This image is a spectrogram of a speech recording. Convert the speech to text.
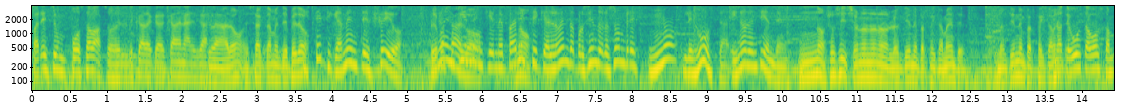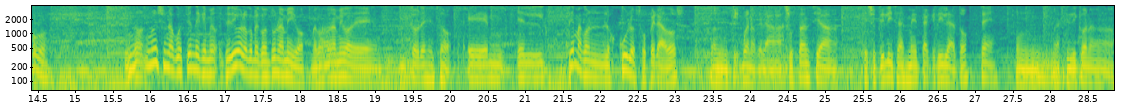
parece un posavasos el, cada, cada, cada nalga. Claro, exactamente, pero Estéticamente feo. Pero y no entienden algo. que me parece No. que al 90% de los hombres no les gusta y no lo entienden. no, yo sí, yo no, no, no, lo entienden perfectamente. Lo entienden perfectamente. ¿No te gusta a vos tampoco? No, no es una cuestión de que me, te digo lo que me contó un amigo, me contó un amigo de sobre esto. Eh, el tema con los culos operados, con que, bueno, que la sustancia que se utiliza es metacrilato, Sí. un- una silicona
